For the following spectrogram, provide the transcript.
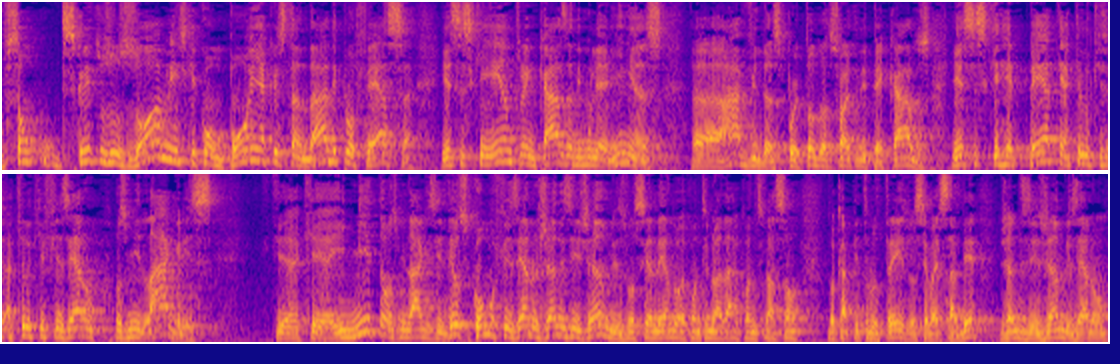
são descritos os homens que compõem a cristandade e professa, esses que entram em casa de mulherinhas uh, ávidas por toda sorte de pecados, esses que repetem aquilo que, aquilo que fizeram os milagres, que, que imitam os milagres de Deus, como fizeram Janes e Jambres. Você lendo a, a continuação do capítulo 3, você vai saber. Janes e Jambres eram,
